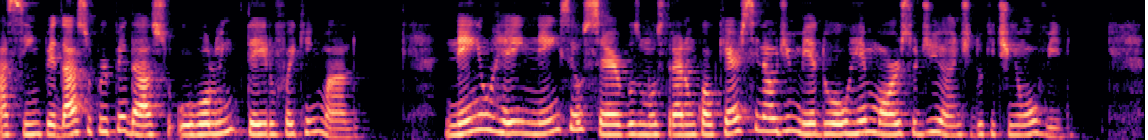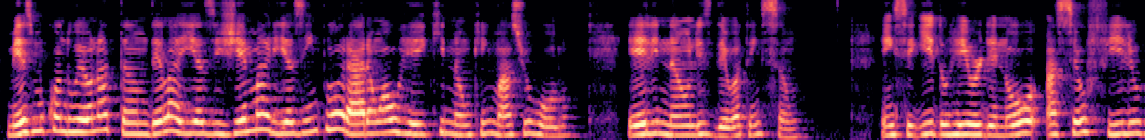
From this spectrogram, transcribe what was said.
Assim, pedaço por pedaço, o rolo inteiro foi queimado. Nem o rei nem seus servos mostraram qualquer sinal de medo ou remorso diante do que tinham ouvido. mesmo quando Eunatã, Delaías e Gemarias imploraram ao rei que não queimasse o rolo. Ele não lhes deu atenção. Em seguida, o rei ordenou a seu filho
